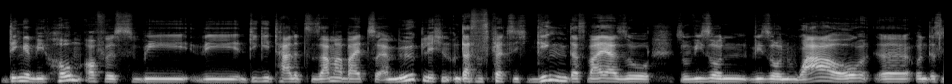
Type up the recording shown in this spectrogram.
Dinge wie Homeoffice, wie, wie digitale Zusammenarbeit zu ermöglichen und dass es plötzlich ging, das war ja so, so wie so ein, wie so ein Wow äh, und es,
